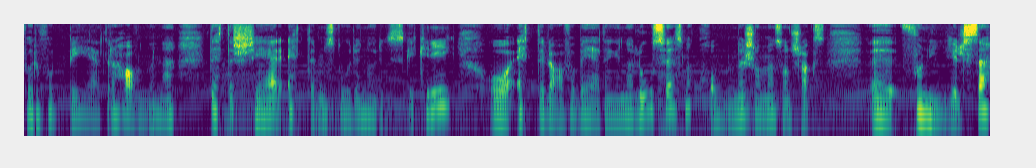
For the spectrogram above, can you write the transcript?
for å forbedre havnene. Dette skjer etter den store nordiske krig, og etter da forbedringen av losvesenet kommer som en sånn slags eh, fornyelse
